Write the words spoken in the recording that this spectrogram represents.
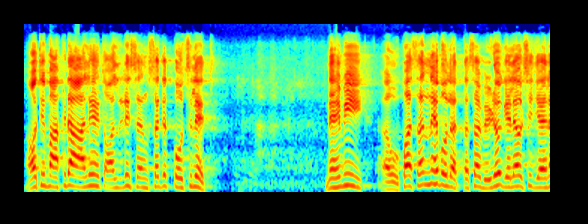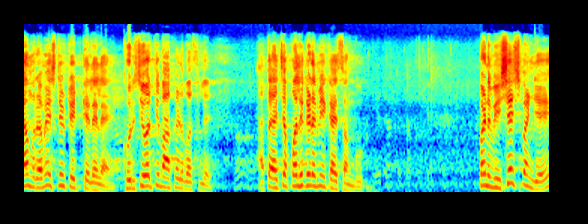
अहो ती माकडं आले आहेत ऑलरेडी संसदेत पोचलेत नेहमी उपासन नाही बोलत तसा व्हिडिओ गेल्या वर्षी जयराम रमेशने ट्विट केलेला आहे. खुर्चीवरती माकड बसले. आता याच्या पलीकडे मी काय सांगू? पण विशेष म्हणजे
